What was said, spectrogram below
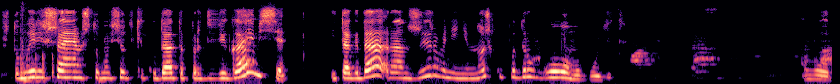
что мы решаем, что мы все-таки куда-то продвигаемся, и тогда ранжирование немножко по-другому будет. Вот.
